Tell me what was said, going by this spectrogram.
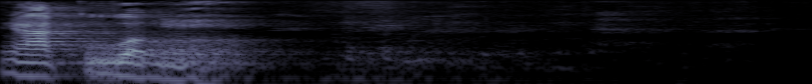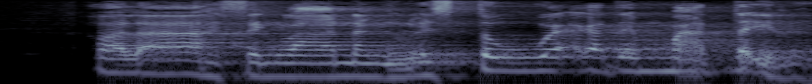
Ngaku wonge. Walah sing lanang wis tuwek kate mati lho.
